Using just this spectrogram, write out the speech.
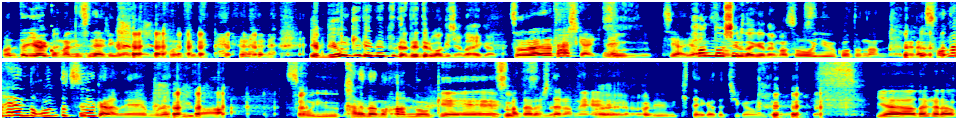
本当良い子真似しないでくださいね。本当ね。いや病気で熱が出てるわけじゃないから。それは確かにね。そうそう反応してるだけだから。まあそういうことなんだよね。だからその辺の本当強いからね 村木は。そういう体の反応系働したらね、ねはいはい、やっぱり鍛え方違うんで。いやだから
